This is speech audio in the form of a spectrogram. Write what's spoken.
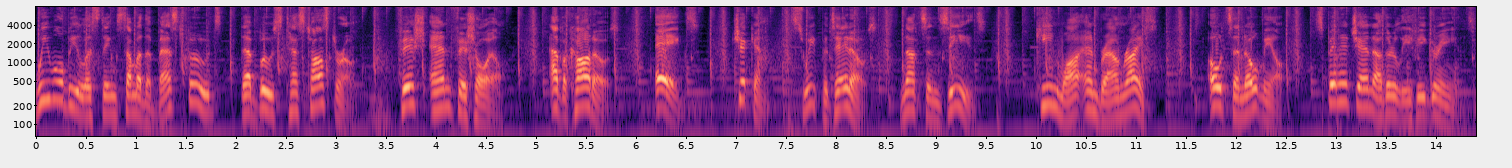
we will be listing some of the best foods that boost testosterone fish and fish oil, avocados, eggs, chicken, sweet potatoes, nuts and seeds, quinoa and brown rice, oats and oatmeal, spinach and other leafy greens.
